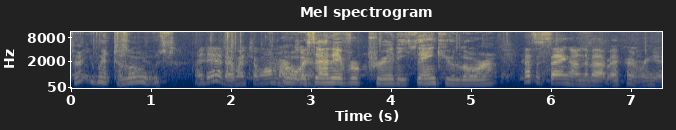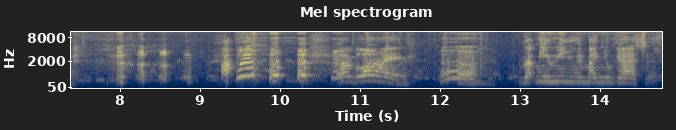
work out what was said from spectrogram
Thought you went to Lowe's. I did. I went to Walmart Oh, too. is that ever pretty? Thank you, Laura. That's a saying on the back, but I couldn't read it. I'm blind. Uh, let me read it with my new glasses.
